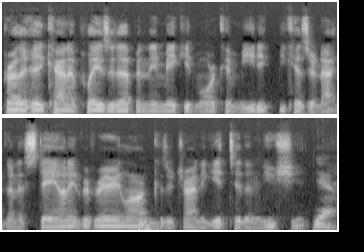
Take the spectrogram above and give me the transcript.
Brotherhood kind of plays it up, and they make it more comedic because they're not going to stay on it for very long because they're trying to get to the new shit. Yeah.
